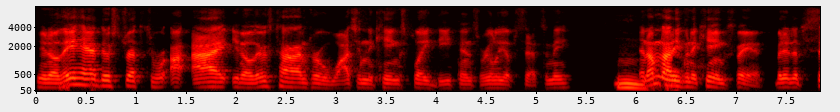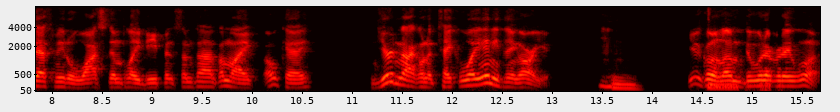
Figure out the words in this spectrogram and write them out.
You know, they had their stretch where I, I, you know, there's times where watching the Kings play defense really upsets me. Mm. And I'm not even a Kings fan, but it upsets me to watch them play defense sometimes. I'm like, okay, you're not going to take away anything, are you? Mm. You're going to mm. let them do whatever they want.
